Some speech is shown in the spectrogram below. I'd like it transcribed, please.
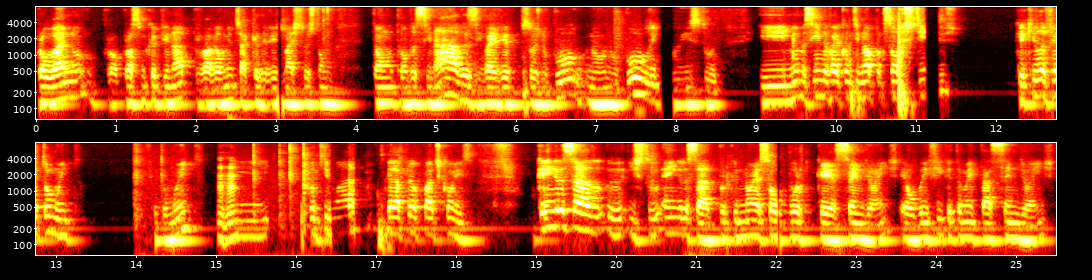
para o ano, para o próximo campeonato, provavelmente já cada vez mais pessoas estão, estão, estão vacinadas e vai haver pessoas no, no, no público e isso tudo. E mesmo assim ainda vai continuar porque são restícios que aquilo afetou muito. Afetou muito uhum. e continuar, se calhar, preocupados com isso. O que é engraçado, eh, isto é engraçado porque não é só o Porto que é 100 milhões, é o Benfica também que está a 100 milhões,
